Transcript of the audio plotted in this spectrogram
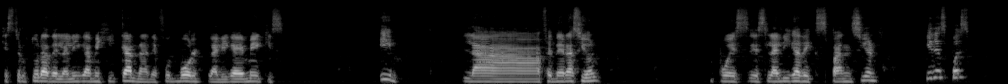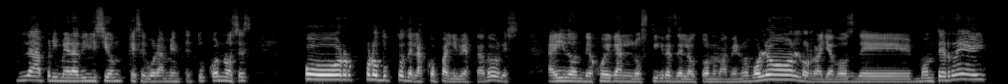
estructura de la Liga Mexicana de Fútbol, la Liga MX. Y la federación, pues es la Liga de Expansión. Y después la primera división, que seguramente tú conoces, por producto de la Copa Libertadores. Ahí donde juegan los Tigres de la Autónoma de Nuevo León, los Rayados de Monterrey,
